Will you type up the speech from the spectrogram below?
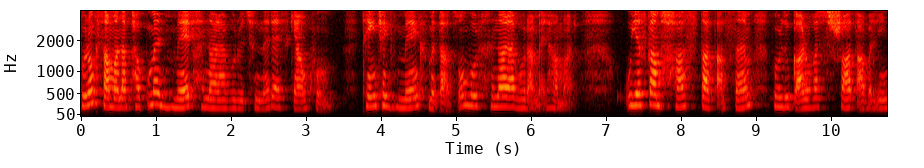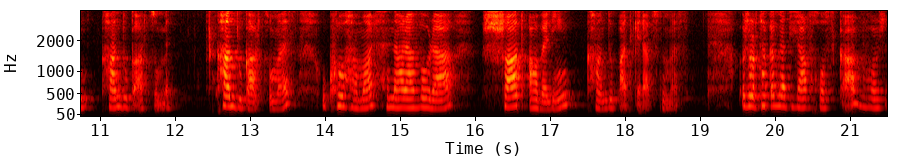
որոնք սահմանափակում են մեր հնարավորությունները այս կյանքում, թե ինչ ենք մենք մտածում, որ հնարավոր է մեր համար ու ես կամ հաստատ ասեմ, որ դու կարող ես շատ ավելին, քան դու կարծում ես, քան դու կարծում ես ու քո համար հնարավոր է շատ ավելին, քան դու պատկերացնում ես։ Ժողովրդական մի հատ լավ խոսք կա, որ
